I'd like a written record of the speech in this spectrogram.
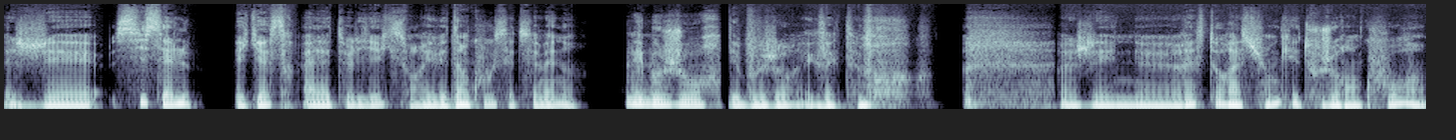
J'ai six selles équestres à l'atelier qui sont arrivées d'un coup cette semaine. Les beaux jours. Les beaux jours, exactement. J'ai une restauration qui est toujours en cours.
